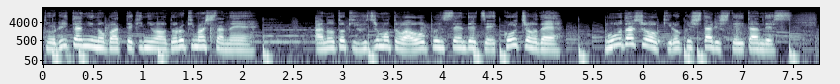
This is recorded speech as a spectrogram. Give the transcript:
鳥谷の抜擢には驚きましたね。あの時藤本はオープン戦で絶好調で猛打賞を記録したりしていたんです。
